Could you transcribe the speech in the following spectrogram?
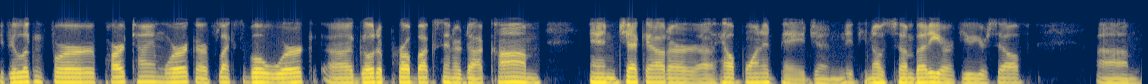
if you're looking for part-time work or flexible work, uh, go to pearlbuckcenter.com and check out our uh, help wanted page. And if you know somebody or if you yourself um,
